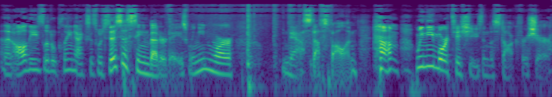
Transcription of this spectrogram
And then all these little Kleenexes, which this has seen better days. We need more, yeah, stuff's fallen. Um, we need more tissues in the stock for sure.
